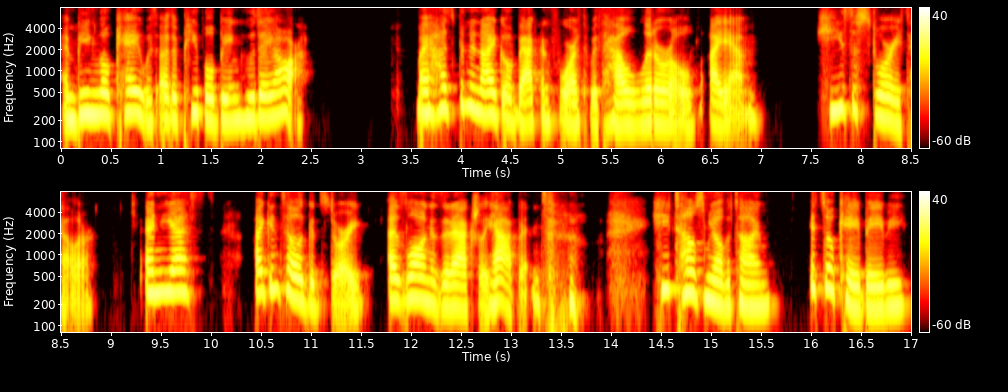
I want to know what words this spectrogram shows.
and being okay with other people being who they are. My husband and I go back and forth with how literal I am. He's a storyteller. And yes, I can tell a good story as long as it actually happened. he tells me all the time, it's okay, baby.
